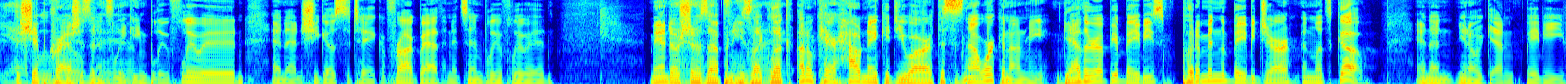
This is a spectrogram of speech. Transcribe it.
Yeah, the ship crashes milk, and it's yeah, yeah. leaking blue fluid, and then she goes to take a frog bath and it's in blue fluid. Mando shows up and he's like, "Look, I don't care how naked you are. This is not working on me. Gather up your babies, put them in the baby jar, and let's go." And then you know, again, baby,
